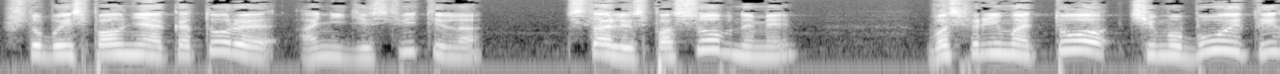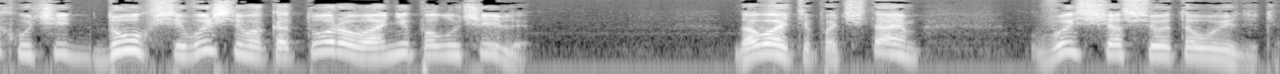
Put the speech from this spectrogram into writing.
чтобы, исполняя которые, они действительно стали способными воспринимать то, чему будет их учить Дух Всевышнего, которого они получили. Давайте почитаем. Вы сейчас все это увидите.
